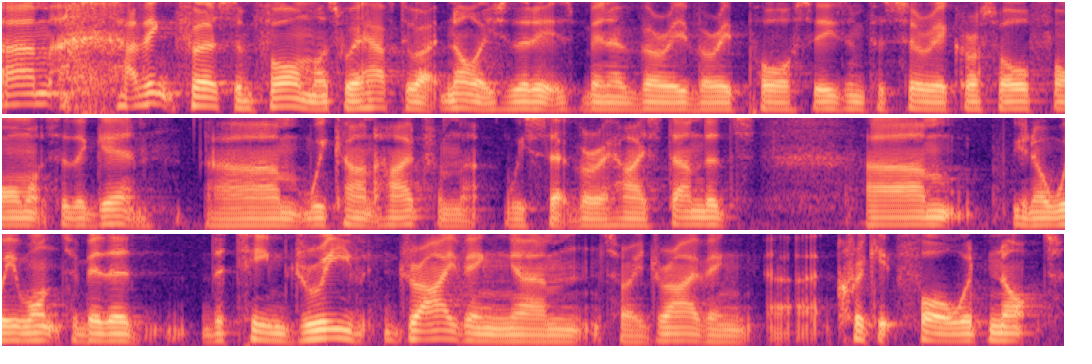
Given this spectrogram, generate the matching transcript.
Um, I think first and foremost, we have to acknowledge that it has been a very, very poor season for Surrey across all formats of the game. Um, we can't hide from that. We set very high standards. Um, you know, we want to be the the team drive, driving, um, sorry, driving uh, cricket forward, not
